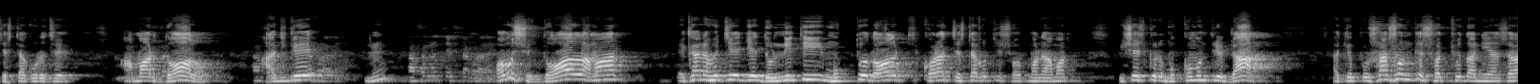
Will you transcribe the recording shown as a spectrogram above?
চেষ্টা করেছে। আমার দল আজকে অবশ্যই দল আমার, এখানে হচ্ছে যে দুর্নীতি মুক্ত দল করার চেষ্টা করছে সব মানে আমার বিশেষ করে মুখ্যমন্ত্রীর ডাক। আজকে প্রশাসনকে স্বচ্ছতা নিয়ে আসা,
